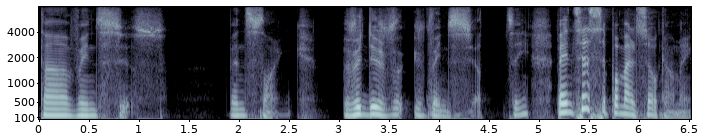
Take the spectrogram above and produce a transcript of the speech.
temps 26, 25. Je déjà 27. 26, c'est pas mal ça quand même.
